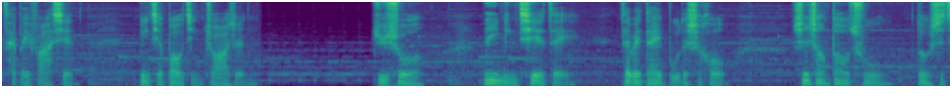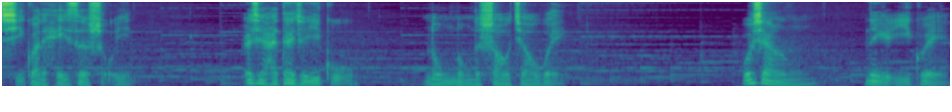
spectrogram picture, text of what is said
才被发现，并且报警抓人。据说那一名窃贼在被逮捕的时候，身上到处都是奇怪的黑色手印，而且还带着一股浓浓的烧焦味。我想，那个衣柜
